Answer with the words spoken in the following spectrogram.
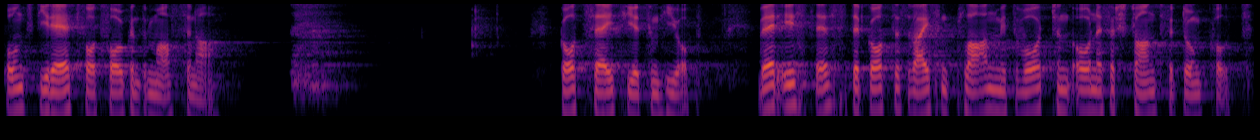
und die Rede fängt folgendermaßen an. Gott sagt hier zum Hiob, Wer ist es, der Gottes weisen Plan mit Worten ohne Verstand verdunkelt?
